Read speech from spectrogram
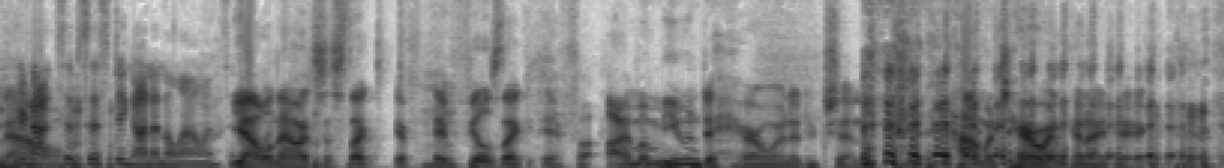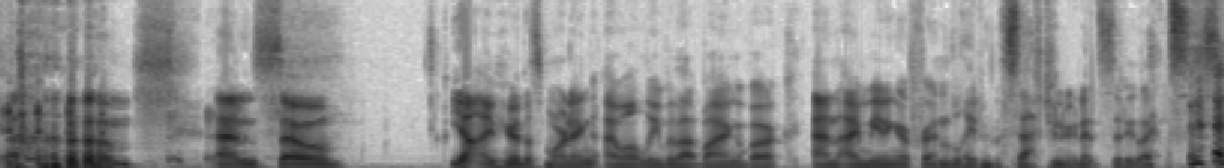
now, You're not subsisting on an allowance. yeah, well, now it's just like if it feels like if I'm immune to heroin addiction, how much heroin can I take? um, and so, yeah, I'm here this morning. I won't leave without buying a book, and I'm meeting a friend later this afternoon at City Lights. So.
